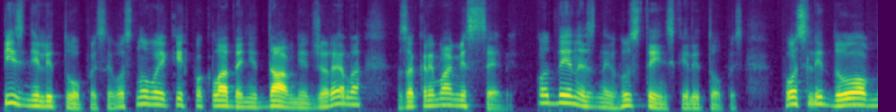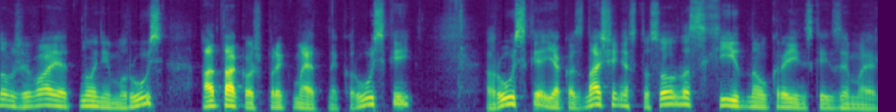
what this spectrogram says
пізні літописи, в основу яких покладені давні джерела, зокрема місцеві. Один із них густинський літопис, послідовно вживає етнонім Русь, а також прикметник Руський, Руське як означення стосовно східноукраїнських земель.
